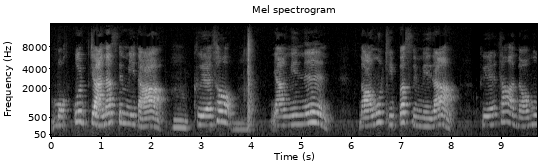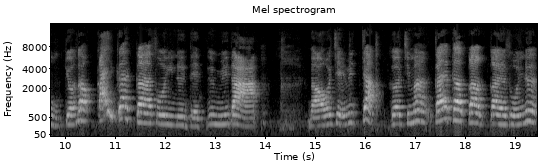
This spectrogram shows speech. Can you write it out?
먹고 있지 않았습니다. 그래서 양이는 너무 기뻤습니다. 그래서 너무 웃겨서 깔깔깔 소리를 냈습니다. 너무 재밌죠? 그렇지만 깔깔깔깔 소리는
